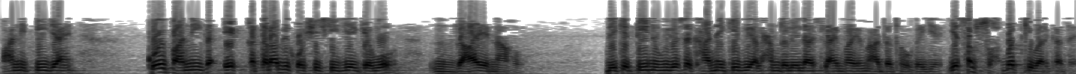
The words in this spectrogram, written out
پانی پی جائیں۔ کوئی پانی کا ایک قطرہ بھی کوشش کیجیے کہ وہ ضائع نہ ہو۔ دیکھیے تین انگلیوں سے کھانے کی بھی الحمد للہ اسلام بھائی میں عادت ہو گئی ہے۔ یہ سب صحبت کی برکت ہے۔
